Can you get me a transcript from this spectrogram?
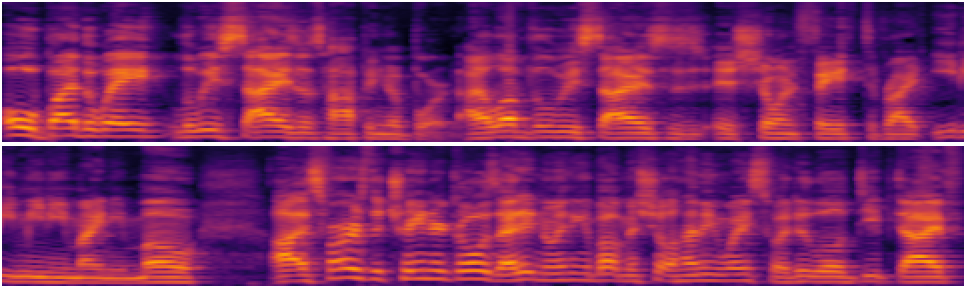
Oh, by the way, Luis Saez is hopping aboard. I love that Luis Saez is, is showing faith to ride Edie Meeny Miney Mo. Uh, as far as the trainer goes, I didn't know anything about Michelle Hemingway, so I did a little deep dive.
